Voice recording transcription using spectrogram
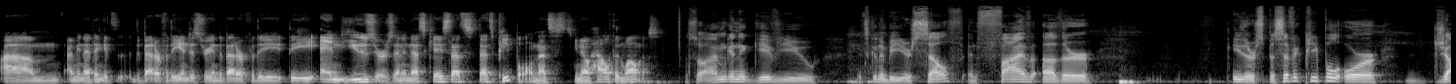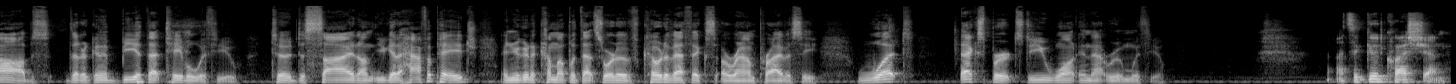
Um, I mean, I think it's the better for the industry and the better for the the end users, and in this case, that's that's people and that's you know health and wellness. So I'm going to give you. It's going to be yourself and five other either specific people or jobs that are going to be at that table with you to decide on you get a half a page and you're going to come up with that sort of code of ethics around privacy what experts do you want in that room with you? That's a good question.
